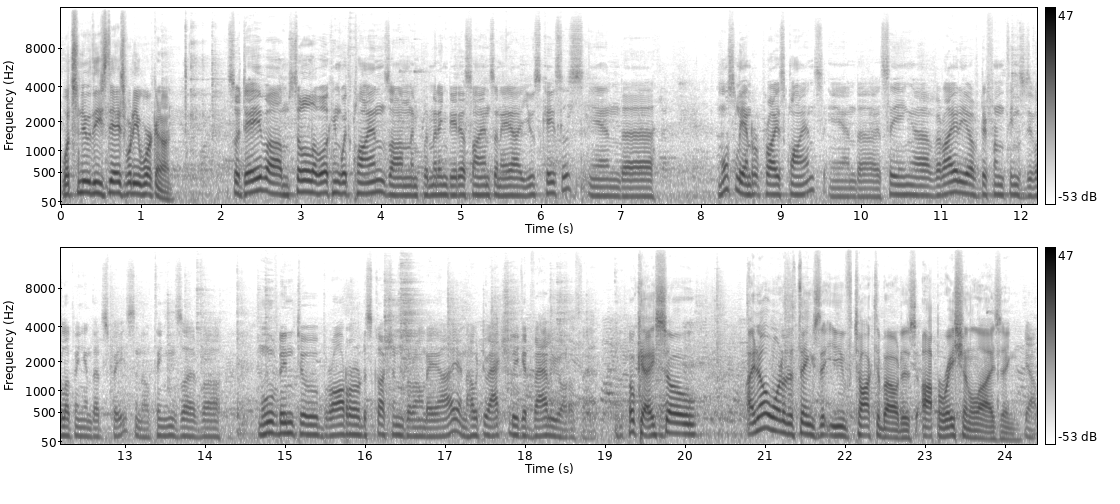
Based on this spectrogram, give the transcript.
What's new these days? What are you working on? So Dave, I'm still working with clients on implementing data science and AI use cases, and uh, mostly enterprise clients, and uh, seeing a variety of different things developing in that space. You know, things have uh, moved into broader discussions around AI and how to actually get value out of that. Okay, yeah. so I know one of the things that you've talked about is operationalizing yeah.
